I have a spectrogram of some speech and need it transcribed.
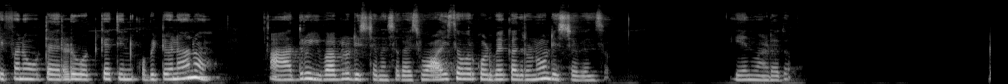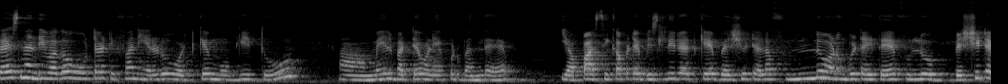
ಟಿಫನ್ ಊಟ ಎರಡು ಒಟ್ಟಿಗೆ ತಿನ್ಕೊಬಿಟ್ಟು ನಾನು ಆದರೂ ಇವಾಗಲೂ ಡಿಸ್ಟರ್ಬೆನ್ಸ್ ಗೈಸ್ ವಾಯ್ಸ್ ಓವರ್ ಕೊಡಬೇಕಾದ್ರೂ ಡಿಸ್ಟರ್ಬೆನ್ಸ್ ಏನು ಮಾಡೋದು? ಗೈಸ್ ನಂದು ಇವಾಗ ಊಟ, ಟಿಫನ್ ಎರಡು ಒಟ್ಟಿಗೆ ಮುಗೀತು. ಮೇಲ್ ಬಟ್ಟೆ ಒಣಗ್ಬಿಟ್ಟು ಬಂದೆ. ಯಪ್ಪ, ಸಿಕ್ಕಾಪಟ್ಟೆ ಬಿಸಿಲಿರೋದಕ್ಕೆ ಬೆಡ್ಶೀಟ್ ಎಲ್ಲ ಫುಲ್ಲು ಒಣಗಿಬಿಟ್ಟೈತೆ ಫುಲ್ಲು ಬೆಡ್ಶೀಟೇ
